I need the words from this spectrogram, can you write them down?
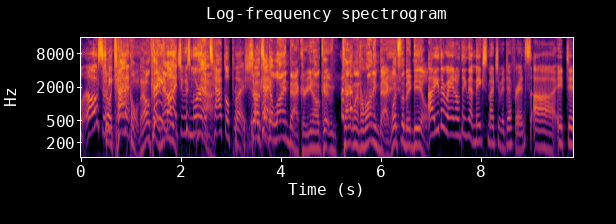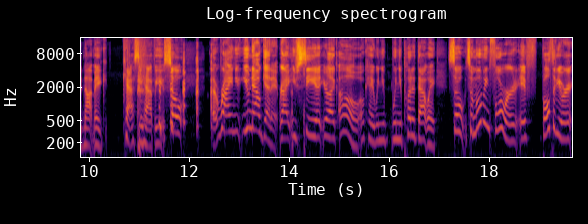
oh so, So he it kinda- tackled. Okay, pretty now much. it- was more yeah. of a tackle push. So it's like a linebacker, you know, tackling a running back. What's the big deal? Uh, either way, I don't think that makes much of a difference. Uh, it did not make Cassie happy. So, uh, Ryan, you, you now get it, right? You see it. You're like, oh, okay. When you when you put it that way. So so moving forward, if both of you are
